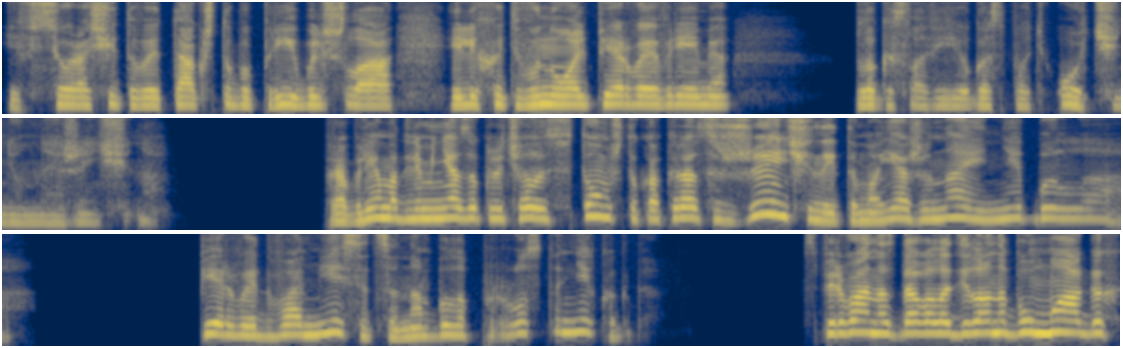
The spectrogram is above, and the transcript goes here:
И все рассчитывает так, чтобы прибыль шла или хоть в ноль первое время — Благослови ее Господь, очень умная женщина. Проблема для меня заключалась в том, что как раз женщиной-то моя жена и не была. Первые два месяца нам было просто некогда. Сперва она сдавала дела на бумагах,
